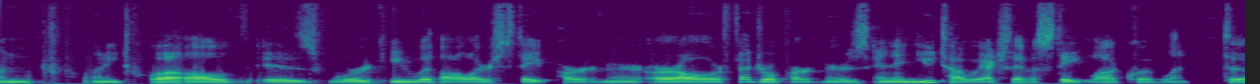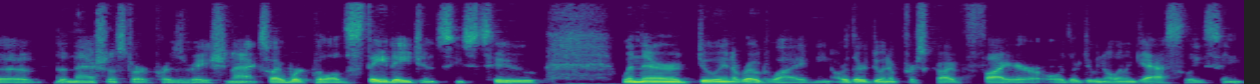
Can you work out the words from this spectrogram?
In 2012 is working with all our state partner or all our federal partners. And in Utah, we actually have a state law equivalent to the National Historic Preservation Act. So I work with all the state agencies too. When they're doing a road widening or they're doing a prescribed fire or they're doing oil and gas leasing,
